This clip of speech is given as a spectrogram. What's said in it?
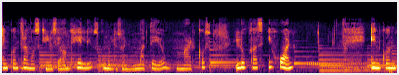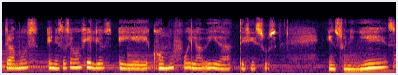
encontramos que los evangelios, como lo son Mateo, Marcos, Lucas y Juan, encontramos en esos evangelios eh, cómo fue la vida de Jesús en su niñez,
